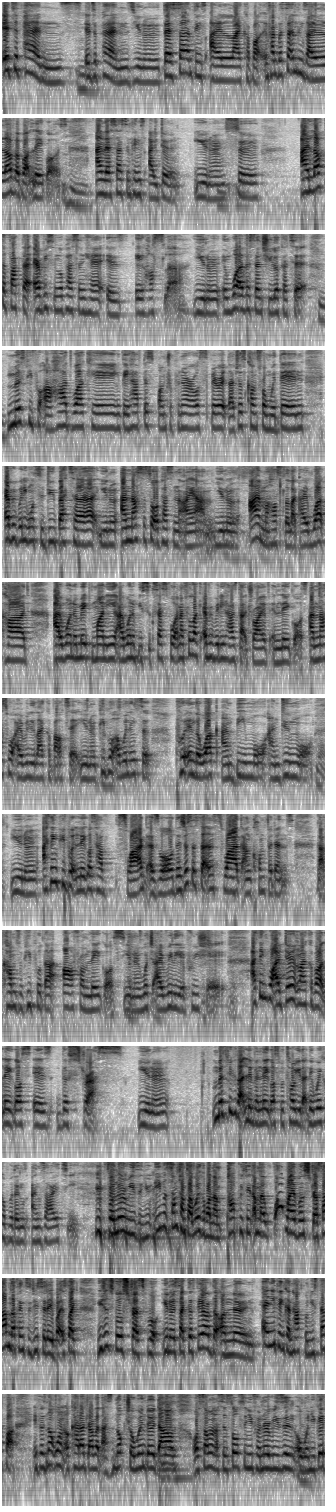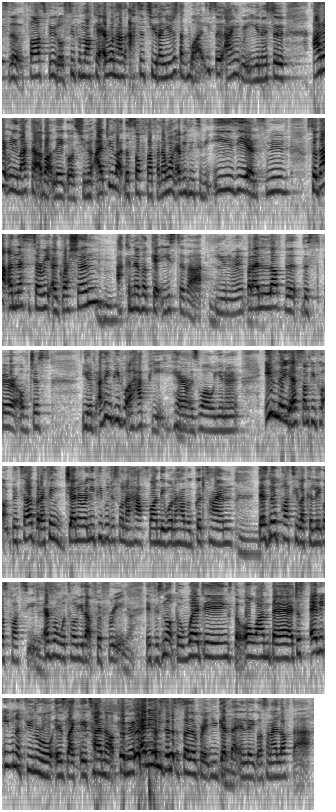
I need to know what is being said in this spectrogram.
It depends. It depends. You know, there's certain things I like about. In fact, there's certain things I love about Lagos, and there's certain things I don't. You know, so I love the fact that every single person here is a hustler. You know, in whatever sense you look at it, hmm. most people are hardworking. They have this entrepreneurial spirit that just comes from within. Everybody wants to do better. You know, and that's the sort of person that I am. You know, I'm a hustler. Like I work hard. I want to make money. I want to be successful, and I feel like everybody has that drive in Lagos, and that's what I really like about it. You know, people are willing to put in the work and be more and do more. Right. You know, I think people in Lagos have swag as well. There's just a certain swag and confidence that comes with people that are from Lagos. You know, which I really appreciate. I think what I don't like about Lagos is the stress. You know, most people that live in Lagos will tell you that they wake up with anxiety for no reason. You even sometimes I wake up and I'm palpitating. I'm like, why am I even stressed? I have nothing to do today, but it's like you just feel stressful. You know, it's like the fear of the unknown. Anything can happen. You step out. If it's not one Okada driver that's knocked your window down, Yes. or someone that's insulting you for no reason, or when you go to the fast food or supermarket, everyone has attitude, and you're just like, why are you so angry? You know, so I don't really like that about Lagos. You know, I do like the soft life, and I want everything to be easy and smooth. So that unnecessary aggression, mm-hmm. I can never get used to that. You know, but I love the the spirit of just. You know, I think people are happy here as well. You know, even though yes, some people are bitter, but I think generally people just want to have fun. They want to have a good time. Mm. There's no party like a Lagos party. Yes. Everyone will tell you that for free. Yeah. If it's not the weddings, the Owambe, just any, even a funeral is like a turn up. You know, any reason to celebrate, you get that in Lagos, and I love that.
